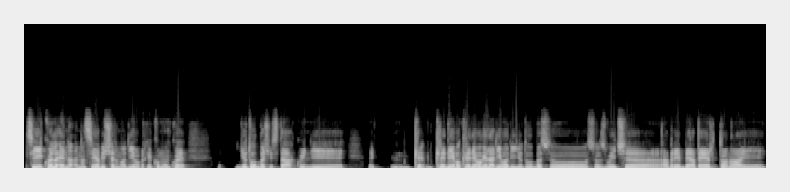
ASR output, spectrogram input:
Sì, quello, e no, non si capisce il motivo, perché comunque YouTube ci sta, quindi eh, credevo, credevo, che l'arrivo di YouTube su, su Switch uh, avrebbe aperto no, i,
